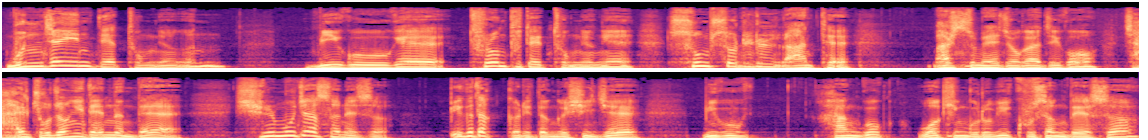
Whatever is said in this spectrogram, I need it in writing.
문재인 대통령은 미국의 트럼프 대통령의 숨소리를 나한테 말씀해 줘가지고 잘 조정이 됐는데 실무자 선에서 삐그덕거리던 것이 이제 미국 한국 워킹그룹이 구성돼서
